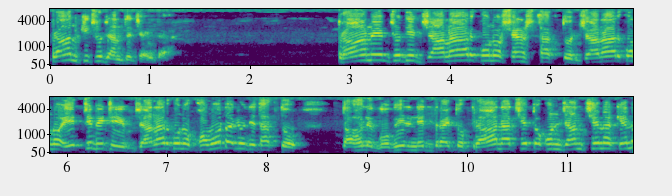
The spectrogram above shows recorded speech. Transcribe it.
প্রাণ কিছু জানতে চাই না। প্রাণের যদি জানার কোনো সেন্স থাকতো, জানার কোনো অ্যাক্টিভিটি জানার কোনো ক্ষমতা যদি থাকতো, তাহলে গভীর নিদ্রায় তো প্রাণ আছে, তখন জানছে না কেন?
